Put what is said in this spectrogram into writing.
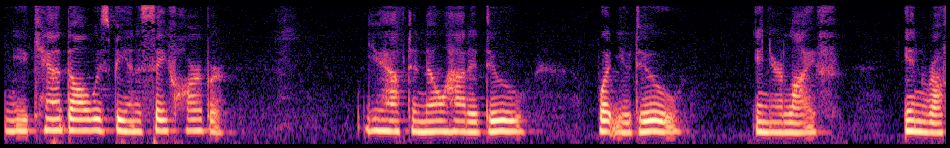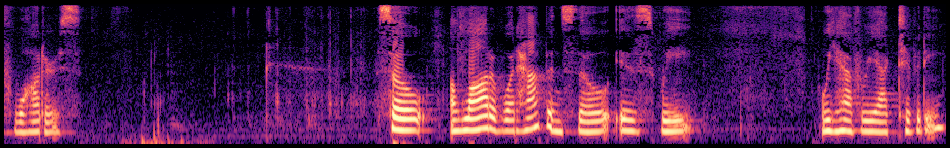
You can't always be in a safe harbor. You have to know how to do what you do in your life in rough waters. So, a lot of what happens though is we, we have reactivity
